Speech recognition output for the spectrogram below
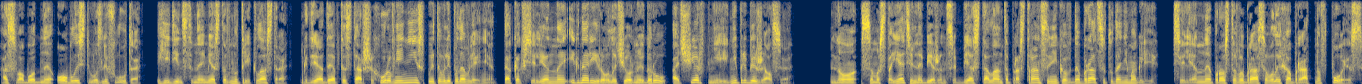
а свободная область возле флута, единственное место внутри кластера, где адепты старших уровней не испытывали подавления, так как Вселенная игнорировала черную дыру, а червь к ней не приближался. Но самостоятельно беженцы без таланта пространственников добраться туда не могли. Вселенная просто выбрасывала их обратно в пояс,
